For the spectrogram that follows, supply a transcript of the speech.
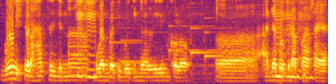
gue istirahat sejenak Mm-mm. bukan berarti gue tinggalin kalau uh, ada beberapa Mm-mm. kayak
